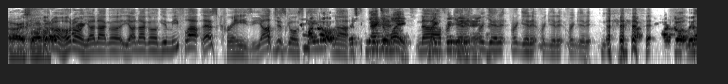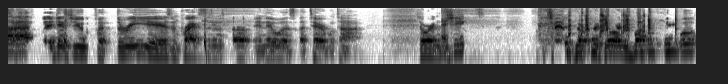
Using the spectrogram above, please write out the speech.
All right, so I got. Hold on, hold on. Y'all not gonna y'all not gonna give me flop. That's crazy. Y'all just gonna skate up. Nah, let's get back to Mike. Nah, Mike forget, it, forget it, forget it, forget it, forget it, forget it. Listen, no, no. I had to play against you for three years in practices and stuff, and it was a terrible time. Jordan cheats. Jordan bumped people,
